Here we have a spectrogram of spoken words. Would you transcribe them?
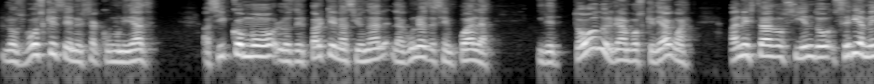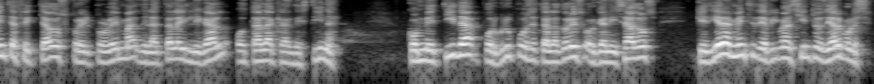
los bosques de nuestra comunidad, así como los del Parque Nacional Lagunas de Zempoala y de todo el gran bosque de agua, han estado siendo seriamente afectados por el problema de la tala ilegal o tala clandestina, cometida por grupos de taladores organizados que diariamente derriban cientos de árboles.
